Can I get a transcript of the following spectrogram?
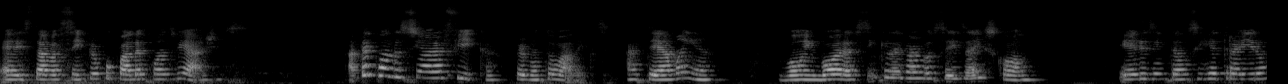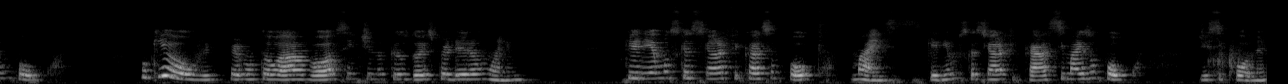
Ela estava sempre ocupada com as viagens. Até quando a senhora fica? perguntou Alex. Até amanhã. Vou embora assim que levar vocês à escola. Eles então se retraíram um pouco. O que houve? perguntou a avó, sentindo que os dois perderam o ânimo. Queríamos que a senhora ficasse um pouco mais. Queríamos que a senhora ficasse mais um pouco, disse Connor.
